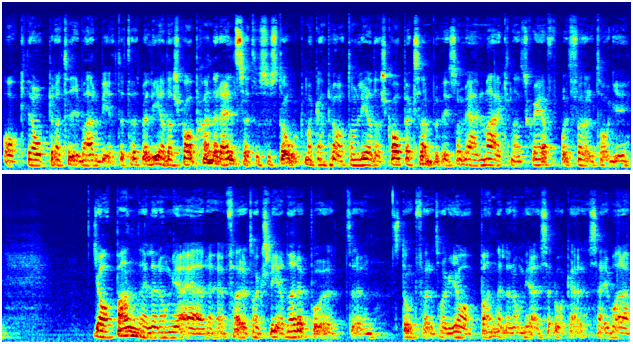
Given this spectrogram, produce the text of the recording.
och det operativa arbetet. Att ledarskap generellt sett är så stort. Man kan prata om ledarskap exempelvis om jag är marknadschef på ett företag i Japan eller om jag är eh, företagsledare på ett eh, stort företag i Japan eller om jag råkar säga vara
